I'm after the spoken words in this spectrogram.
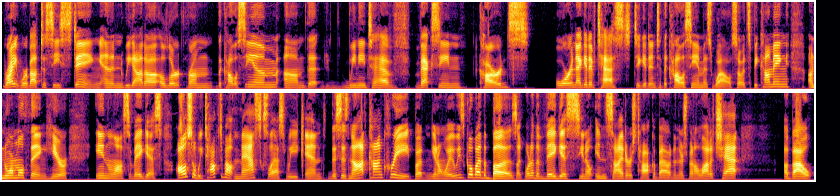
Right, we're about to see Sting, and we got a alert from the Coliseum um, that we need to have vaccine cards or a negative test to get into the Coliseum as well. So it's becoming a normal thing here in Las Vegas. Also, we talked about masks last week, and this is not concrete, but you know, we always go by the buzz. Like, what do the Vegas, you know, insiders talk about? And there's been a lot of chat about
